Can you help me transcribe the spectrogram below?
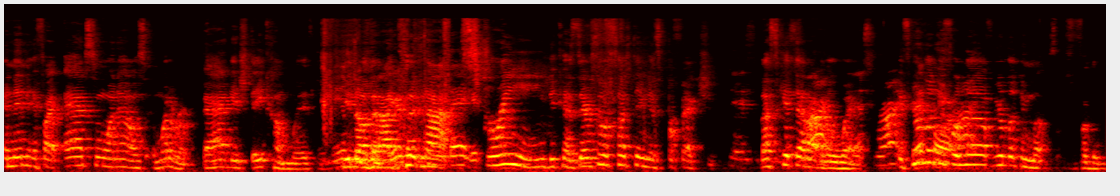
And then if I add someone else and whatever baggage they come with, you know, that I could not scream because there's no such thing as perfection. Let's get that out of the way. That's right. If you're looking for love, you're looking for the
